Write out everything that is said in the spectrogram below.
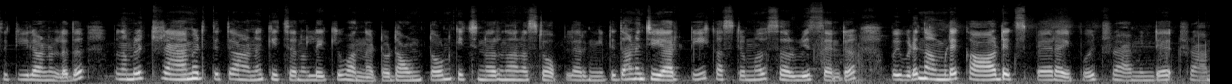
സിറ്റിയിലാണുള്ളത് അപ്പോൾ നമ്മൾ ട്രാം എടുത്തിട്ടാണ് കിച്ചണറിലേക്ക് വന്നിട്ടോ. ഡൗൺ ടൗൺ കിച്ചണർ എന്ന് പറഞ്ഞ സ്റ്റോപ്പിൽ ഇറങ്ങിയിട്ട് ഇതാണ് G R T customer service centre അപ്പോൾ ഇവിടെ നമ്മുടെ കാർഡ് എക്സ്പയർ ആയിപ്പോയി. ട്രാമിന്റെ ട്രാം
